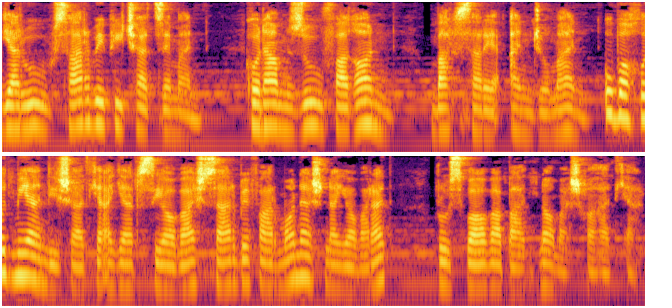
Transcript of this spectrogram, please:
گرو سر به پیچت ز من. کنم زو فغان بر سر انجمن. او با خود می اندیشد که اگر سیاوش سر به فرمانش نیاورد رسوا و بدنامش خواهد کرد.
